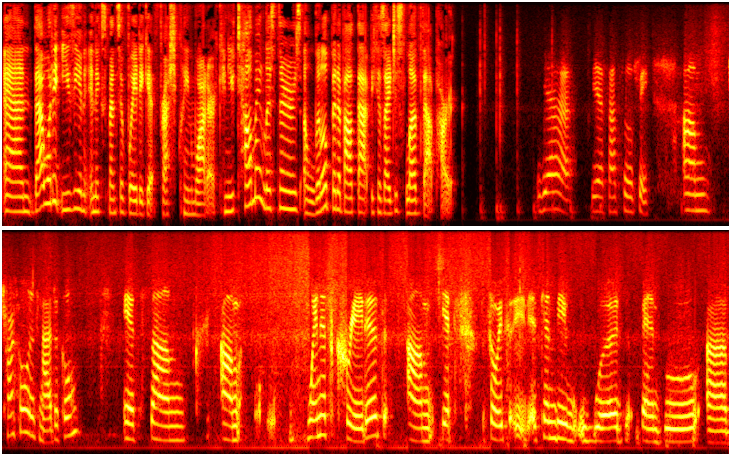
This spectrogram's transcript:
And that what an easy and inexpensive way to get fresh, clean water. Can you tell my listeners a little bit about that? Because I just love that part. Yeah, yes, absolutely. Um, charcoal is magical. It's um, um, when it's created, um, it's so it's it can be wood, bamboo uh,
